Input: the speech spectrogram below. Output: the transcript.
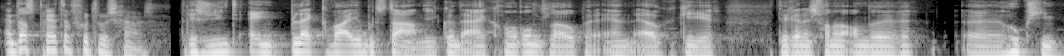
En dat is prettig voor toeschouwers. Er is dus niet één plek waar je moet staan. Je kunt eigenlijk gewoon rondlopen en elke keer de renners van een andere uh, hoek zien.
